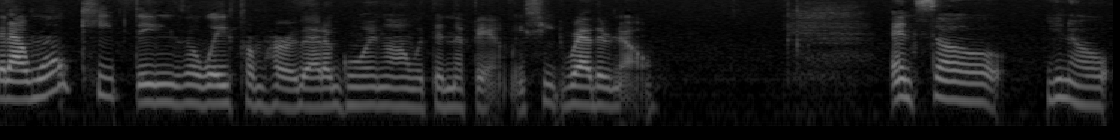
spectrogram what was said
that I won't keep things away from her that are going on within the family. She'd rather know. And so, you know,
